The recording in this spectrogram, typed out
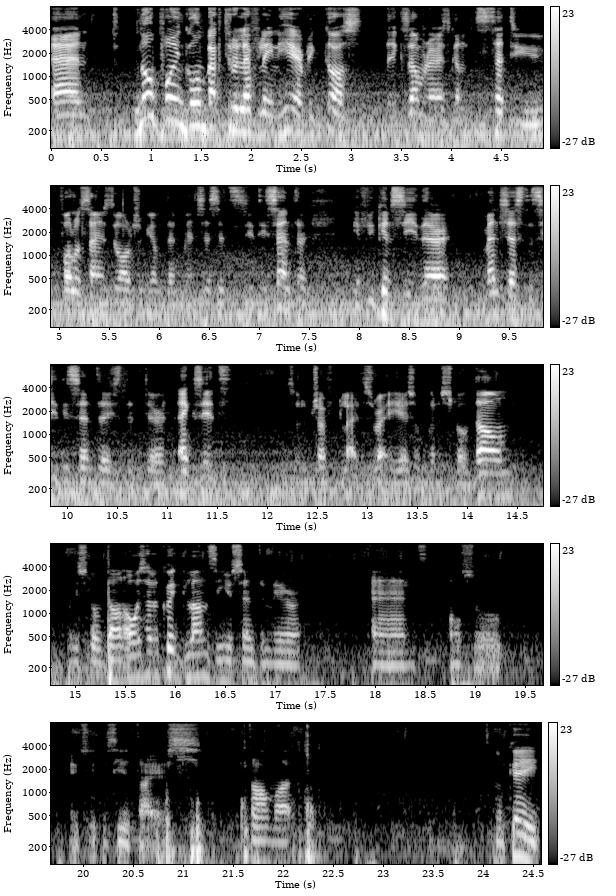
And no point going back to the left lane here because the examiner is going to set to you follow signs to Altrincham, then Manchester City Centre. If you can see there, Manchester City Centre is the third exit. So the traffic light is right here, so I'm going to slow down. When you slow down, always have a quick glance in your center mirror and also make sure you can see the tires. Tarmac Okay,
